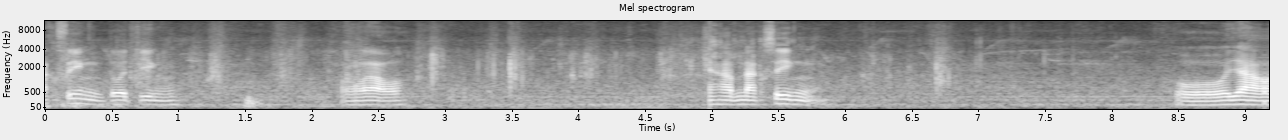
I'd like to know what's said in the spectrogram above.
นักซิ่งตัวจริงของเรา นะครับนักซิ่งโอ้ยาว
